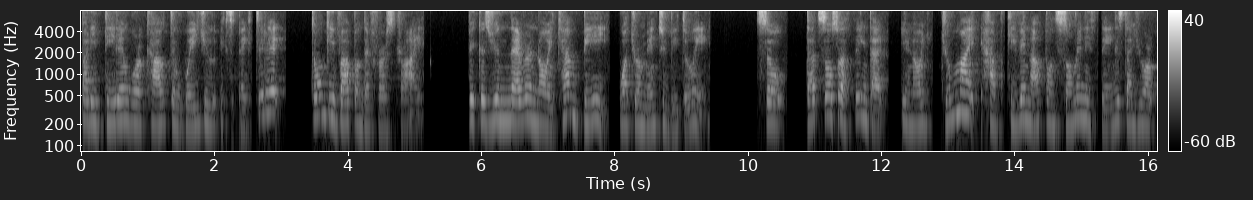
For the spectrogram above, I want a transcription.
but it didn't work out the way you expected it don't give up on the first try. Because you never know. It can be what you're meant to be doing. So that's also a thing that you know you might have given up on so many things that you are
